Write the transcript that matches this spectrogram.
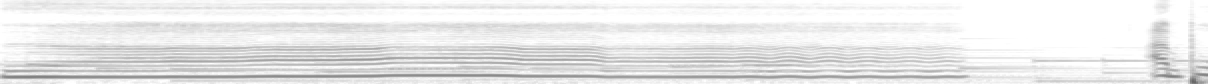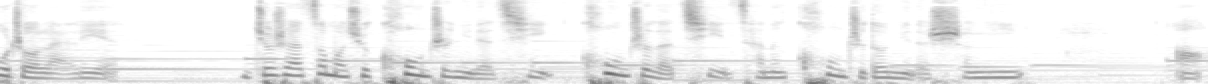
啊，按步骤来练。你就是要这么去控制你的气，控制了气才能控制到你的声音，啊！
